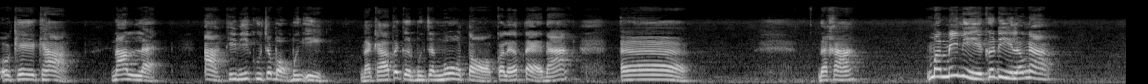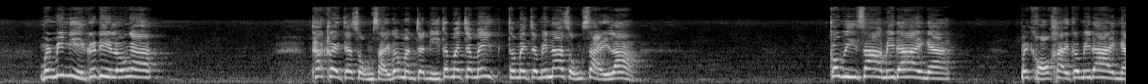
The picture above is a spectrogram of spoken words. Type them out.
โอเคค่ะ นั่นแหละ อะ ทีนี้กูจะบอกมึงอีก นะคะ ถ้าเกิดมึงจะโง่ต่อก็แล้วแต่นะ เออ นะคะ มันไม่หนีก็ดีแล้วไง มันไม่หนีก็ดีแล้วไง ถ้าใครจะสงสัยว่ามันจะหนีทำไมจะไม่ทำไมจะไม่น่าสงสัยล่ะ ก็วีซ่าไม่ได้ไง ไปขอใครก็ไม่ได้ไง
